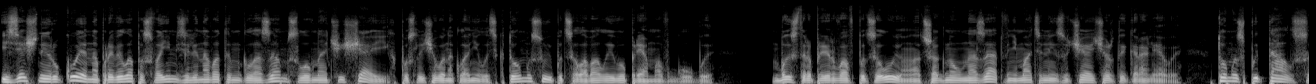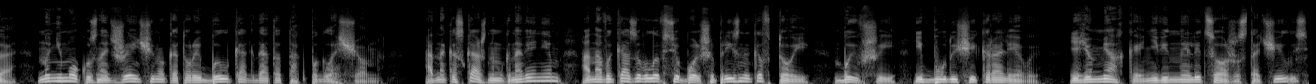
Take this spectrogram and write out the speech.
Изящной рукой она провела по своим зеленоватым глазам, словно очищая их, после чего наклонилась к Томасу и поцеловала его прямо в губы. Быстро прервав поцелуй, он отшагнул назад, внимательно изучая черты королевы. Томас пытался, но не мог узнать женщину, которой был когда-то так поглощен. Однако с каждым мгновением она выказывала все больше признаков той, бывшей и будущей королевы, ее мягкое, невинное лицо ожесточилось,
